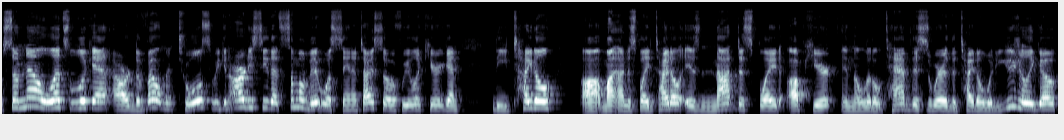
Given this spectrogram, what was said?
So now let's look at our development tools. We can already see that some of it was sanitized. So if we look here again, the title uh, my undisplayed title is not displayed up here in the little tab. This is where the title would usually go,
